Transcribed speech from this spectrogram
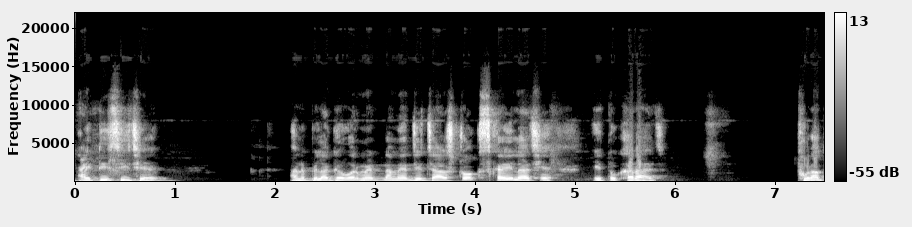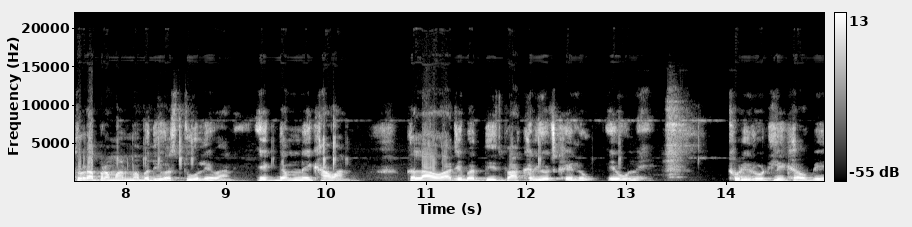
આઈટીસી છે. અને પેલા ગવર્મેન્ટના મેં જે ચાર સ્ટોક્સ કહેલા છે, એ તો ખરા જ. થોડા થોડા પ્રમાણમાં બધી વસ્તુઓ લેવાની, એકદમ નહીં ખાવાનું. કલાઓ આજે બધી જ ભાખરીઓ જ ખેલો એવું નહીં. થોડી રોટલી ખાઓ બે,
